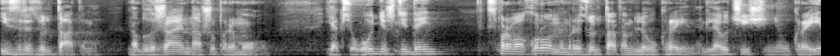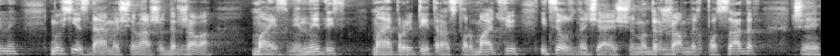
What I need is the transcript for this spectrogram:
із результатами наближає нашу перемогу. Як сьогоднішній день з правоохоронним результатом для України, для очищення України. Ми всі знаємо, що наша держава має змінитись, має пройти трансформацію, і це означає, що на державних посадах чи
